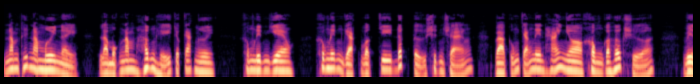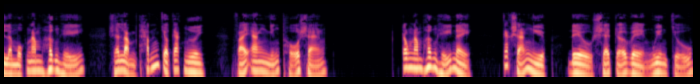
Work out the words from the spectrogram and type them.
Năm thứ 50 này là một năm hân hỷ cho các ngươi, không nên gieo, không nên gặt vật chi đất tự sinh sản và cũng chẳng nên hái nho không có hớt sữa, vì là một năm hân hỷ sẽ làm thánh cho các ngươi, phải ăn những thổ sản. Trong năm hân hỷ này, các sản nghiệp đều sẽ trở về nguyên chủ.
